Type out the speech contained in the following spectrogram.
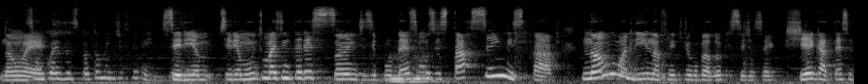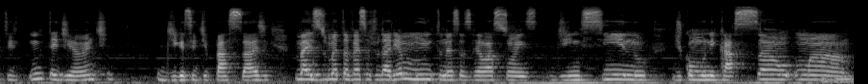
não é. São coisas totalmente diferentes. Seria, seria muito mais interessante se pudéssemos Uhum. estar sem estar. Não ali na frente de um computador, que seja, chega até ser entediante, diga-se de passagem, mas o metaverso ajudaria muito nessas relações de ensino, de comunicação, uma. Uhum.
